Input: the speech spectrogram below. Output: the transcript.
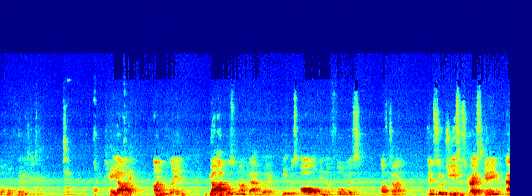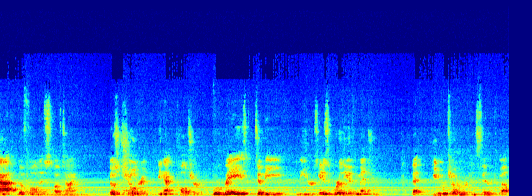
The whole thing is just chaotic, unplanned. God was not that way. It was all in the fullness of time. And so Jesus Christ came at the fullness of time. Those children in that culture were raised to be leaders. It is worthy of mention that Hebrew children were considered 12.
